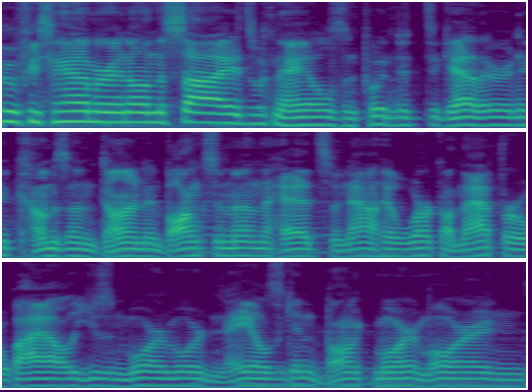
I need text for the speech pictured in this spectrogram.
Goofy's hammering on the sides with nails and putting it together, and it comes undone and bonks him on the head. So now he'll work on that for a while, using more and more nails, getting bonked more and more, and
